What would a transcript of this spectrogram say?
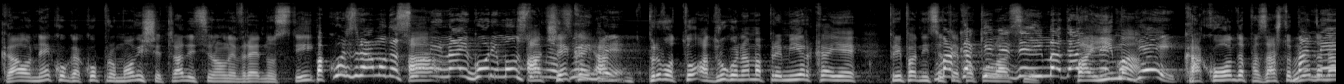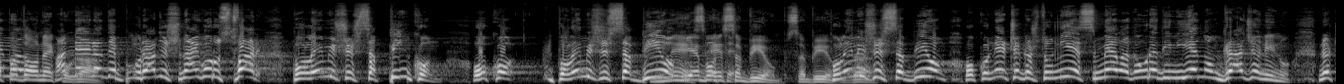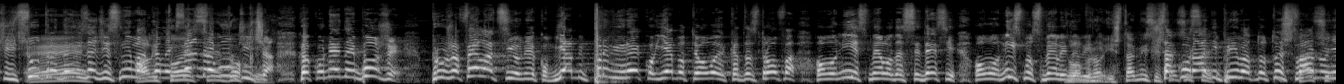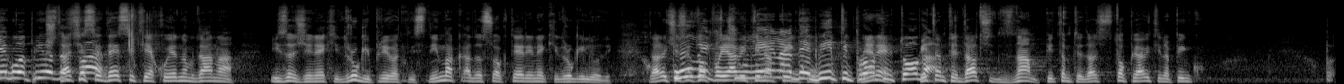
kao nekoga ko promoviše tradicionalne vrednosti. Pa ko znamo da su a, oni najgori monstrumi od svih, bre? A prvo to, a drugo nama premijerka je pripadnica ma, te populacije. Ma kakve veze ima da pa je neko ima. gej? Kako onda? Pa zašto bi ma onda nema, napadao nekoga? Ma ne rade, radiš najgoru stvar. Polemišeš sa Pinkom oko polemišeš sa Bijom, ne, jebote. Ne, sa Bijom, sa Bijom. Polemišeš da. sa Bijom oko nečega što nije smela da uradi ni jednom građaninu. Znači, sutra da e, da izađe snimak Aleksandra Vučića, kako ne daj Bože, pruža felaciju nekom. Ja bi prvi rekao, jebote, ovo je katastrofa, ovo nije smelo da se desi, ovo nismo smeli Dobro, da vidimo. i šta misliš? Šta, šta ko radi se... privatno, to je stvarno će, njegova privatna stvar. Šta će stvar. se desiti ako jednog dana izađe neki drugi privatni snimak, a da su akteri neki drugi ljudi. Da li će Uvek se to pojaviti na Pinku? Uvek biti protiv ne, ne, toga. Pitam te, da li će, znam, pitam te, da li će se to pojaviti na Pinku? Pa,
